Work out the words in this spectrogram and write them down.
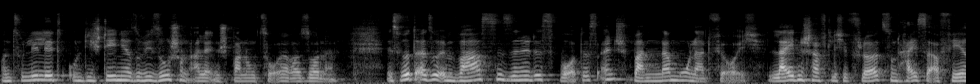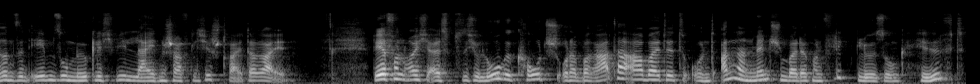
und zu Lilith und die stehen ja sowieso schon alle in Spannung zu eurer Sonne. Es wird also im wahrsten Sinne des Wortes ein spannender Monat für euch. Leidenschaftliche Flirts und heiße Affären sind ebenso möglich wie leidenschaftliche Streitereien. Wer von euch als Psychologe, Coach oder Berater arbeitet und anderen Menschen bei der Konfliktlösung hilft,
